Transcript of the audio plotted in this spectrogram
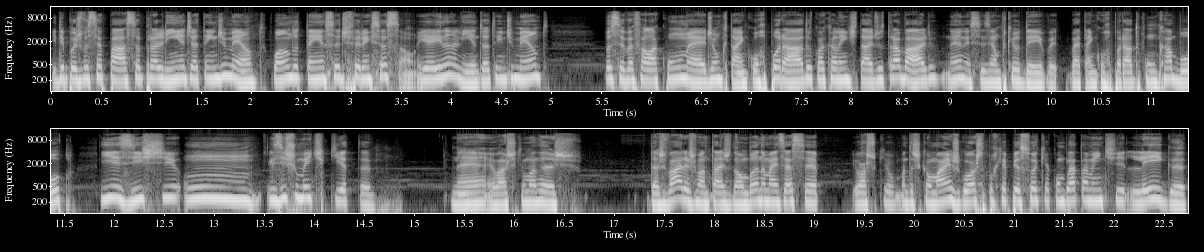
e depois você passa para a linha de atendimento, quando tem essa diferenciação. E aí na linha de atendimento, você vai falar com um médium que está incorporado com aquela entidade do trabalho, né? Nesse exemplo que eu dei, vai, vai estar incorporado com um caboclo. E existe um existe uma etiqueta, né? Eu acho que uma das das várias vantagens da Umbanda, mas essa é eu acho que é uma das que eu mais gosto, porque a pessoa que é completamente leiga,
